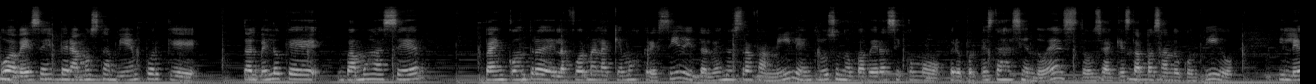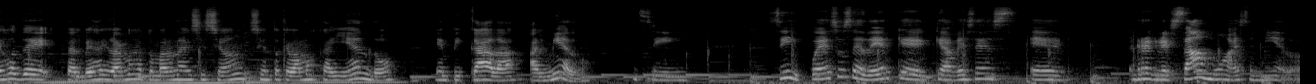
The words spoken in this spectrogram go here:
O a veces esperamos también porque tal vez lo que vamos a hacer va en contra de la forma en la que hemos crecido y tal vez nuestra familia incluso nos va a ver así como, pero ¿por qué estás haciendo esto? O sea, ¿qué está pasando contigo? Y lejos de tal vez ayudarnos a tomar una decisión, siento que vamos cayendo en picada al miedo. Sí, sí, puede suceder que, a veces eh, regresamos a ese miedo.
